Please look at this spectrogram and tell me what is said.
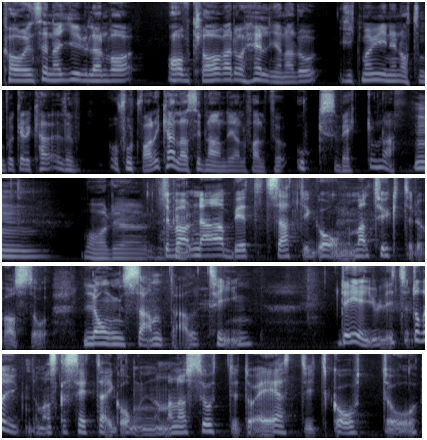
Karin, sen när julen var avklarad och helgerna då gick man ju in i något som brukade eller, och fortfarande kallas ibland i alla fall för oxveckorna. Mm. Var det, det var när arbetet satte igång. Man tyckte det var så långsamt allting. Det är ju lite drygt när man ska sätta igång, när man har suttit och ätit gott och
